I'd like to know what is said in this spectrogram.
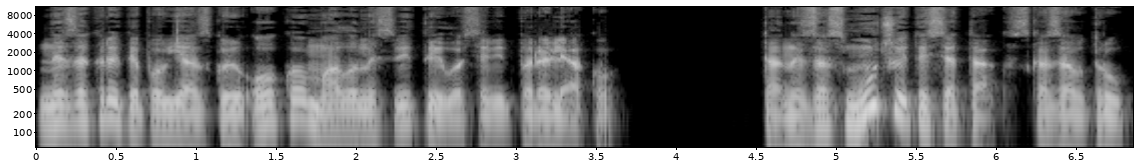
Незакрите пов'язкою око мало не світилося від переляку. Та не засмучуйтеся так, сказав труп,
